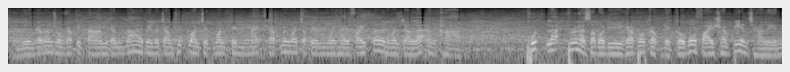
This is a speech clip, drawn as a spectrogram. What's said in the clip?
อย่าลืมครับท่านผู้ชมครับติดตามกันได้เป็นประจำทุกวัน 7 วันเต็มแม็กซ์ครับ ไม่ว่าจะเป็นมวยไทยไฟเตอร์ในวันจันทร์และอังคาร พุธและพฤหัสบดีครับพบกับ The Global Fight Champion Challenge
